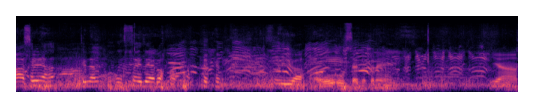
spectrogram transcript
あそれやろ。ういや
